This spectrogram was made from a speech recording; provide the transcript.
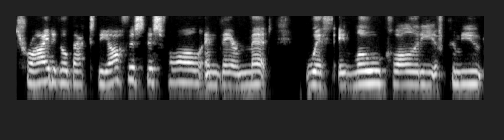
try to go back to the office this fall and they are met with a low quality of commute,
